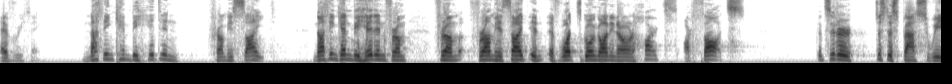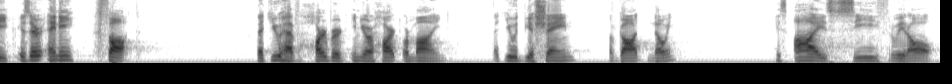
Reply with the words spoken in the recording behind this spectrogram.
everything. Nothing can be hidden from his sight. Nothing can be hidden from from, from his sight in, of what's going on in our own hearts, our thoughts. Consider just this past week is there any thought that you have harbored in your heart or mind that you would be ashamed of God knowing? His eyes see through it all.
